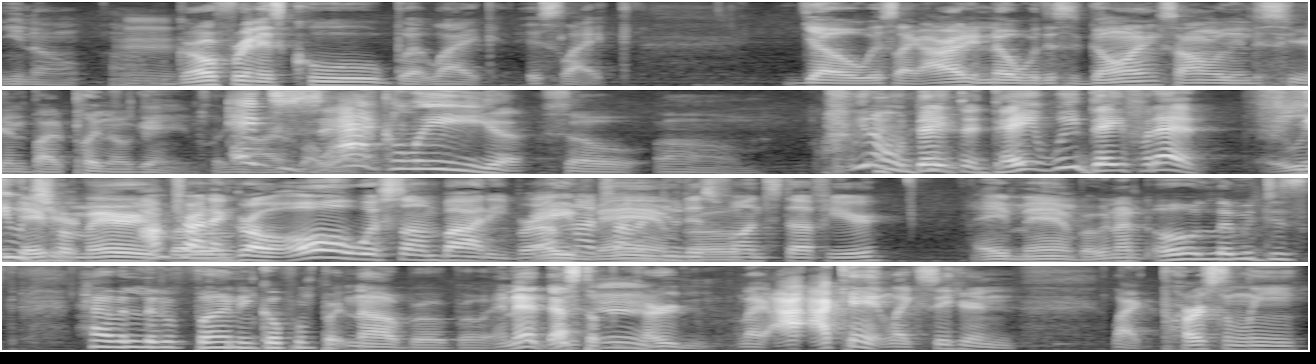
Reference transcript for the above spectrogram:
you know, um, Mm. girlfriend is cool, but like it's like, yo, it's like I already know where this is going, so I don't really just here and like play no games. Like, nah, it's my wife. Exactly. So, um, We don't date to date. We date for that We future. date for marriage, I'm trying to grow old with somebody, bro. I'm not trying to Amen, do this bro. fun stuff here. hey man, bro, we're not. Oh, let me just have a little fun and go from. Per-. Nah, bro, bro, and that that's the curtain. Like I, I can't like sit here and like personally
